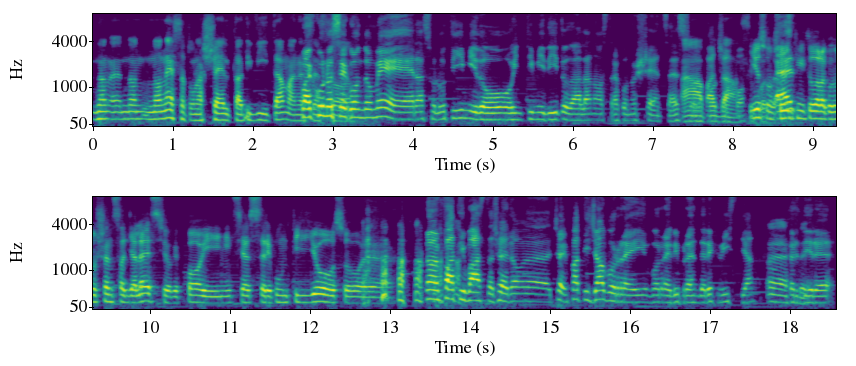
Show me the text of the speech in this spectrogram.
non, è- non- non è stata una scelta di vita, ma Qualcuno senso- secondo me era solo timido o intimidito dalla nostra conoscenza. Adesso Ah, può faccio un po'. darsi. Io può sono solo intimidito dalla conoscenza di Alessio che poi inizia a essere puntiglioso e... No, infatti basta, cioè, no, eh, cioè, infatti già vorrei, vorrei riprendere Christian Eh, per, sì. dire,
